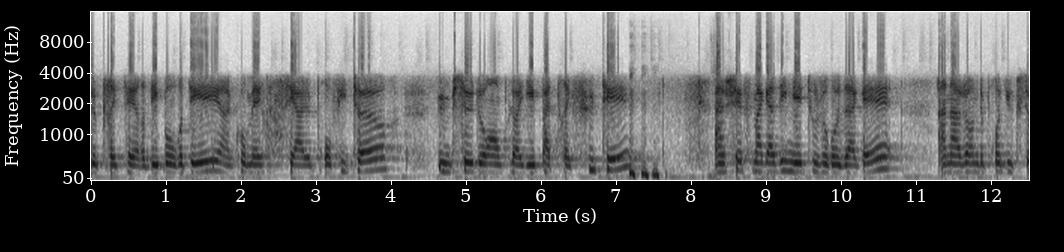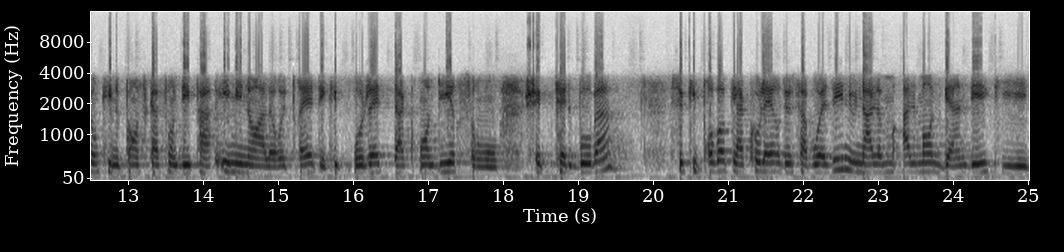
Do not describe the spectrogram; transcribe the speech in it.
secrétaire débordée, un commercial profiteur, une pseudo-employée pas très futée, un chef magasinier toujours aux aguets, un agent de production qui ne pense qu'à son départ imminent à la retraite et qui projette d'agrandir son cheptel bovin, ce qui provoque la colère de sa voisine, une Allem- Allemande guindée qui,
